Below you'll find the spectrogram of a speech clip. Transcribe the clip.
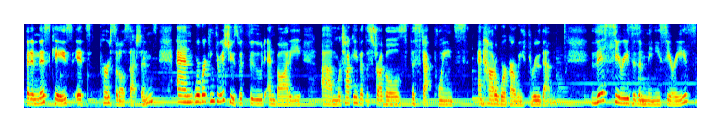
but in this case, it's personal sessions. And we're working through issues with food and body. Um, we're talking about the struggles, the stuck points, and how to work our way through them. This series is a mini series,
